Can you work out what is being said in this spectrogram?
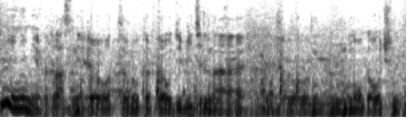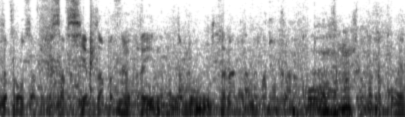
Не-не-не, как раз нет. Вот э, как-то удивительно э, много очень запросов совсем Западной Украины, вот там Ужгород, там Ивано-Франковск, ну, что-то такое.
